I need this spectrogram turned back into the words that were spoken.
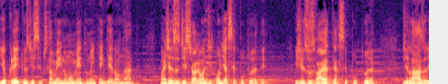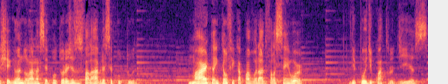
e eu creio que os discípulos também, no momento, não entenderam nada. Mas Jesus disse: Olha, onde, onde é a sepultura dele? E Jesus vai até a sepultura de Lázaro, e chegando lá na sepultura, Jesus fala: Abre a sepultura. Marta então fica apavorada e fala: Senhor, depois de quatro dias,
